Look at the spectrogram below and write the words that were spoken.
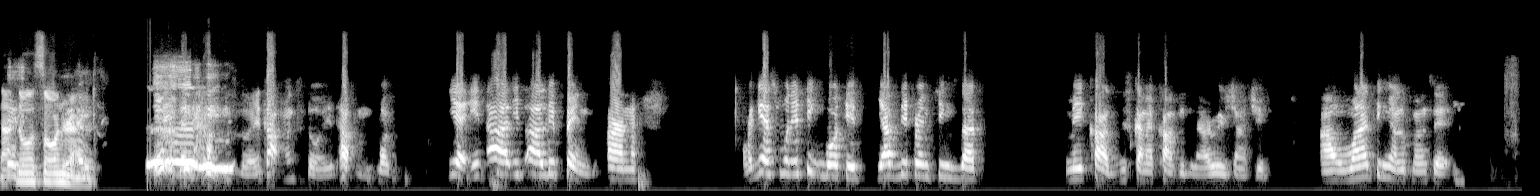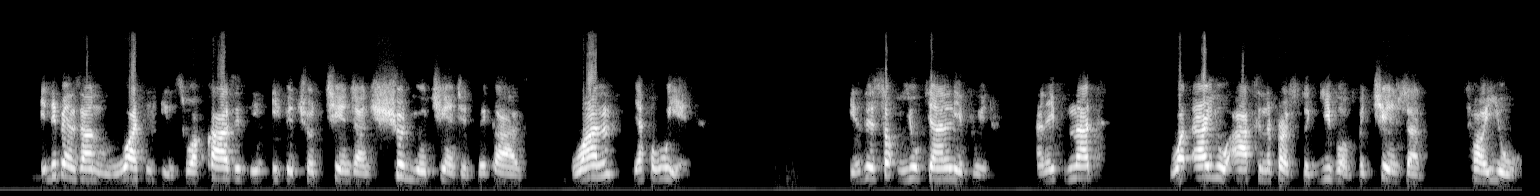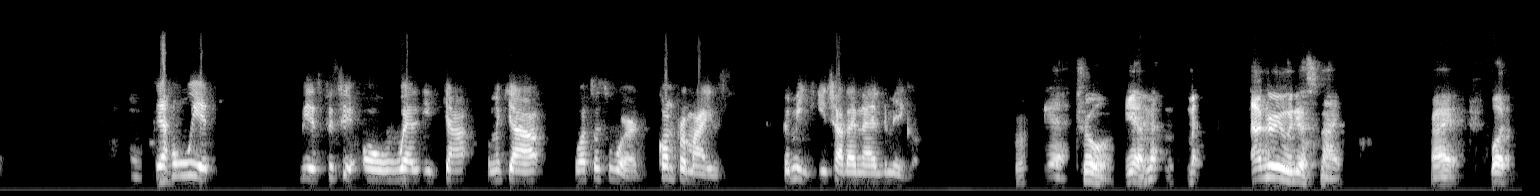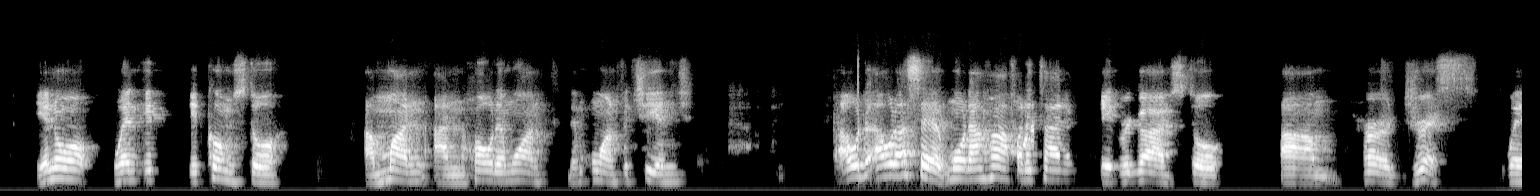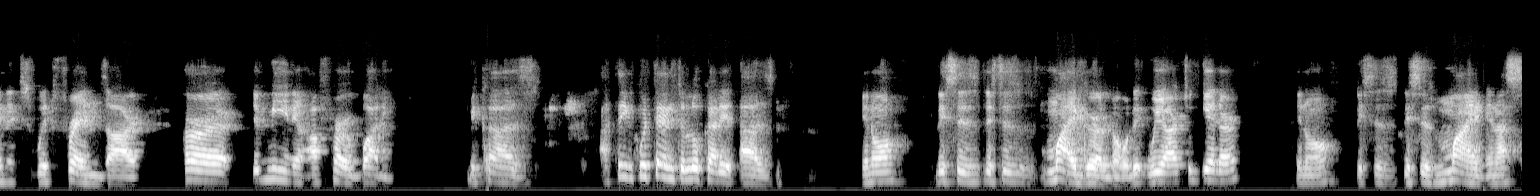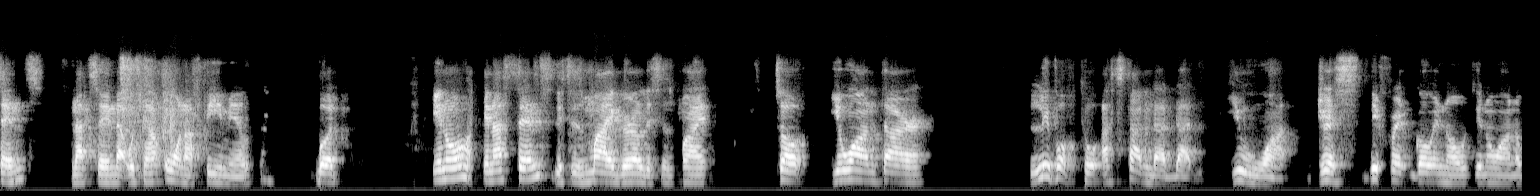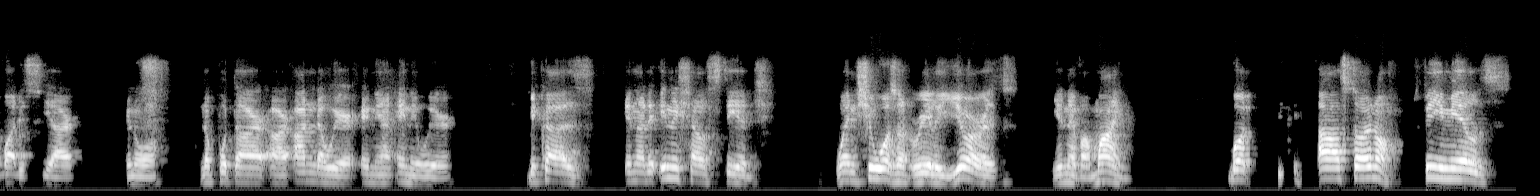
that don't sound right. It happens though. It happens. though. It happens. But yeah, it all it all depends. And I guess when you think about it, you have different things that may cause this kind of conflict in a relationship. And one thing I look and say, it depends on what it is, what causes it, if it should change, and should you change it. Because one, you have to. Is this something you can live with? And if not, what are you asking the person to give up to change that for you? Okay. To wait basically how well it can, it can what's this word? Compromise to meet each other in the middle. Yeah, true. Yeah, I agree with you, Snipe. Right? But you know, when it it comes to a man and how them want them want to change, I would I would have said more than half of the time it regards to um her dress when it's with friends or her demeanor of her body. Because I think we tend to look at it as, you know, this is this is my girl now. We are together, you know. This is this is mine in a sense. Not saying that we can own a female, but you know, in a sense, this is my girl, this is mine. So you want her live up to a standard that you want. Dress different going out, you know, want nobody see her, you know, no put our, our underwear any, anywhere. Because in the initial stage, when she wasn't really yours, you never mind. But also, you know, females,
